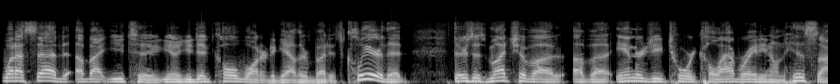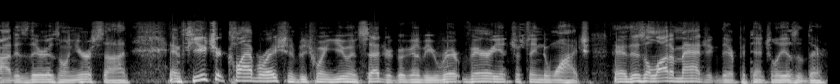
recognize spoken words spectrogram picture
what I said about you two, you know, you did cold water together, but it's clear that there's as much of a of a energy toward collaborating on his side as there is on your side, and future collaborations between you and Cedric are going to be re- very interesting to watch. And there's a lot of magic there potentially, isn't there?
